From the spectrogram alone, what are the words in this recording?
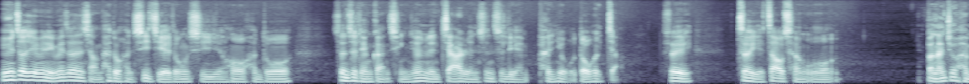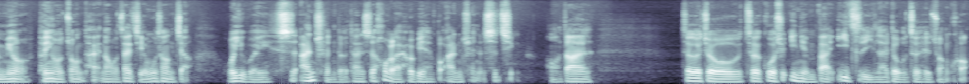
因为这些里面真的讲太多很细节的东西，然后很多甚至连感情，像连家人，甚至连朋友我都会讲，所以这也造成我本来就很没有朋友状态。那我在节目上讲，我以为是安全的，但是后来会变成不安全的事情。哦，当然，这个就这过去一年半一直以来都有这些状况。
